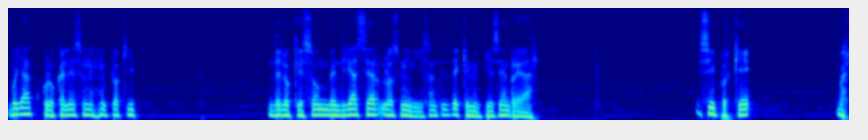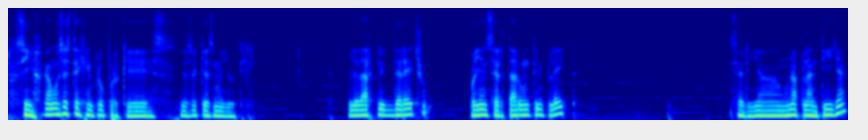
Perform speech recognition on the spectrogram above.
voy a colocarles un ejemplo aquí de lo que son vendría a ser los midis antes de que me empiece a enredar. Sí, porque bueno, sí, hagamos este ejemplo porque es, yo sé que es muy útil. Voy a dar clic derecho, voy a insertar un template. Sería una plantilla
